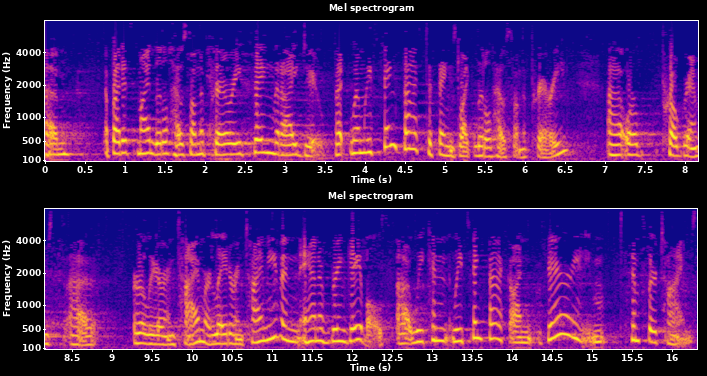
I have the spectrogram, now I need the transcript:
Um, but it's my Little House on the Prairie thing that I do. But when we think back to things like Little House on the Prairie uh, or programs uh, earlier in time or later in time, even Anne of Green Gables, uh, we can we think back on very simpler times.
